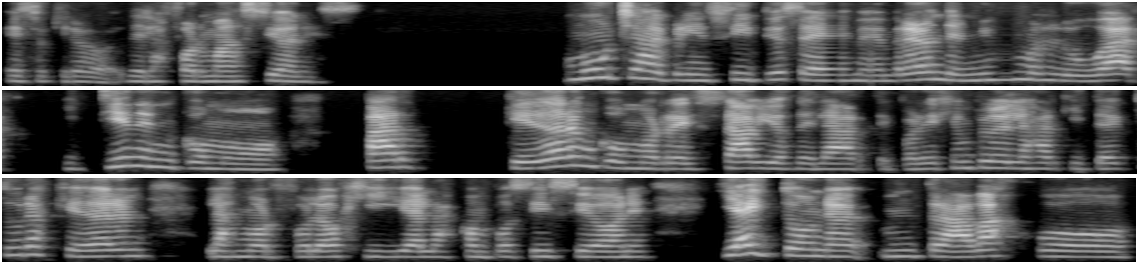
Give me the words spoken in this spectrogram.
eso quiero, de las formaciones. Muchas al principio se desmembraron del mismo lugar y tienen como quedaron como resabios del arte. Por ejemplo, en las arquitecturas quedaron las morfologías, las composiciones, y hay todo un trabajo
